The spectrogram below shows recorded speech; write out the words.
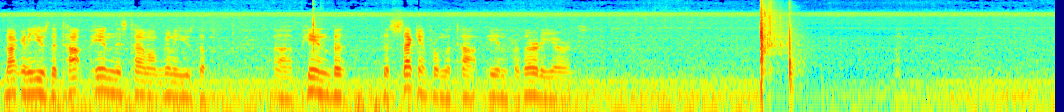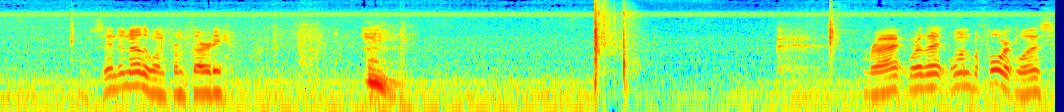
I'm not going to use the top pin this time. I'm going to use the uh, pin, but the second from the top pin for 30 yards. Send another one from 30. right where that one before it was.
